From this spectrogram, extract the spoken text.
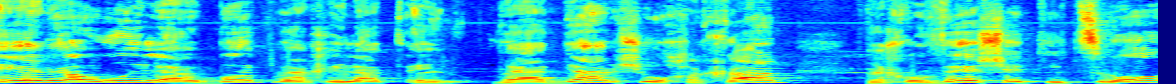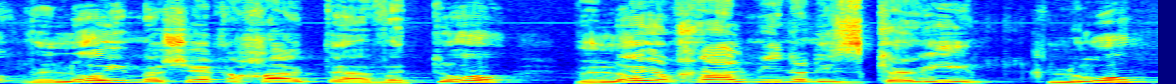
אין ראוי להרבות מאכילת אלו. ואדם שהוא חכם וחובש את יצרו ולא יימשך אחר תאוותו ולא יאכל מן הנזכרים כלום,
